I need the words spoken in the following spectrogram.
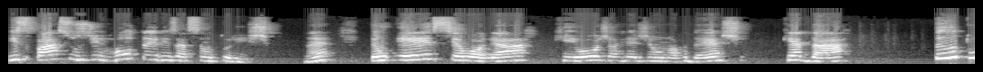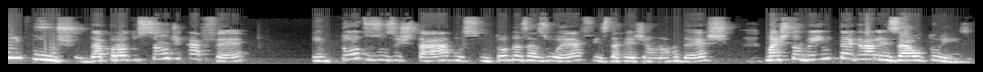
espaços de roteirização turística. Né? Então, esse é o olhar que hoje a região Nordeste quer dar tanto o impulso da produção de café, em todos os estados, em todas as UFs da região Nordeste, mas também integralizar o turismo.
